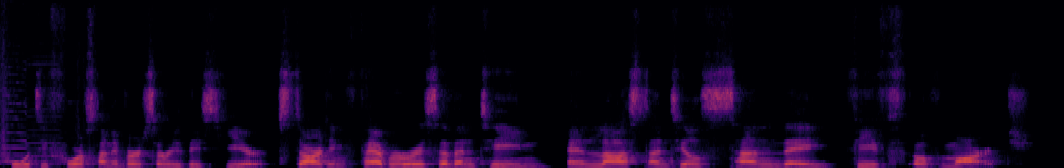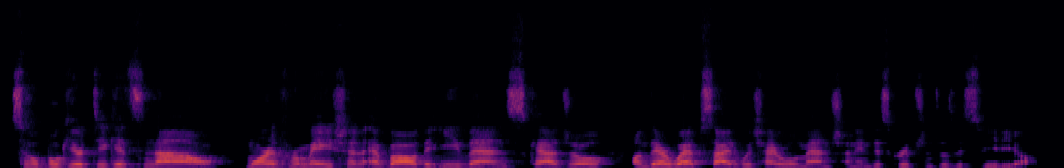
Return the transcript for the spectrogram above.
44th anniversary this year, starting February 17 and last until Sunday, 5th of March. So book your tickets now. More information about the event schedule on their website, which I will mention in description to this video.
